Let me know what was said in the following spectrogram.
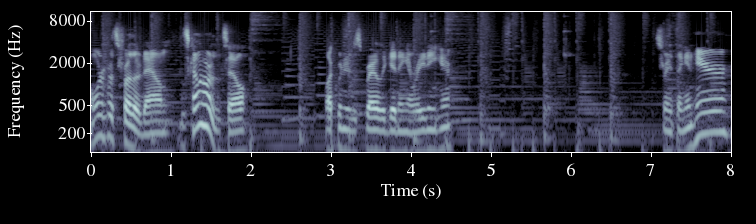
wonder if it's further down. It's kind of hard to tell. Like when you're just barely getting a reading here. Anything in here?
